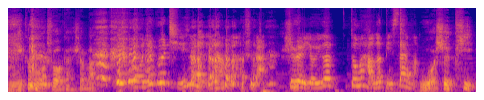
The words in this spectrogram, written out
你跟我说干什么？我这不是提醒你一下吗？是吧？是就是有一个多么好的比赛嘛。我是替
